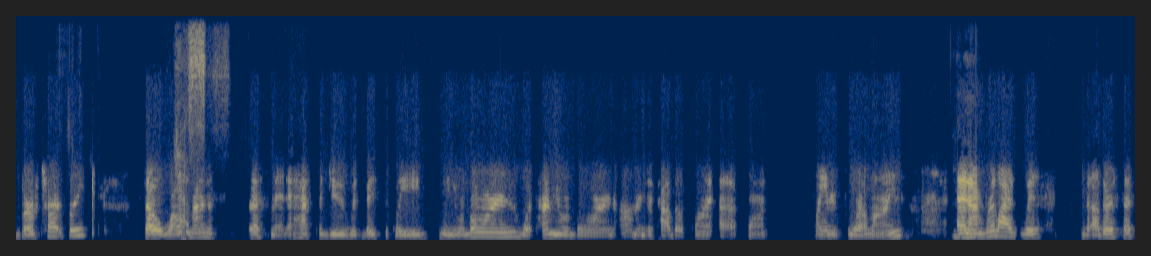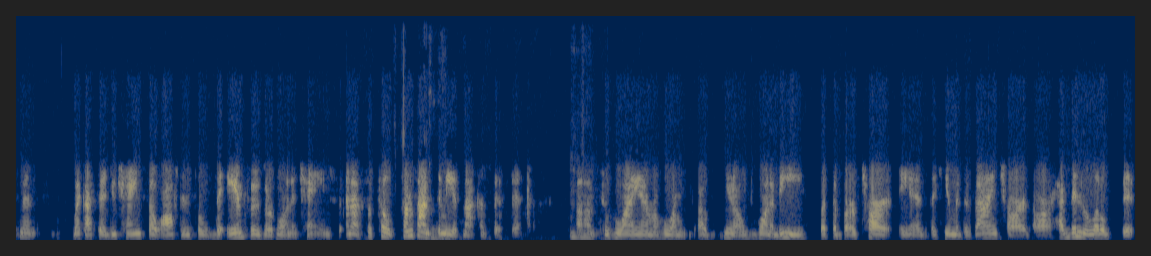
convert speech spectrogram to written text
birth chart freak. So while it's not an Yes. Assessment, it has to do with basically when you were born, what time you were born, um, and just how the plant, uh, plant, planets were aligned. And Mhm. I realized with the other assessments, like I said, you change so often, so the answers are going to change. And I, so, so sometimes to me, it's not consistent Mhm. um, to who I am or who I'm, uh, you know, going to be. But the birth chart and the human design chart are have been a little bit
